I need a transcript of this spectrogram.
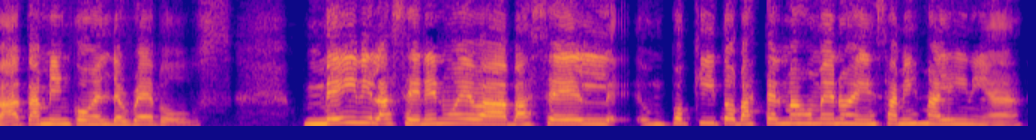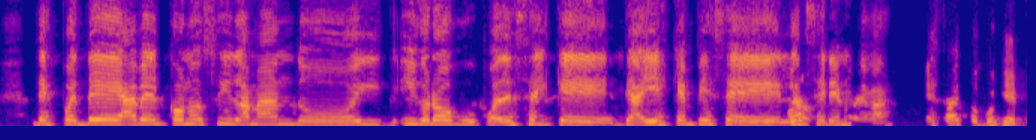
va también con el de Rebels. Maybe la serie nueva va a ser un poquito, va a estar más o menos en esa misma línea. Después de haber conocido a Mando y, y Grogu, puede ser que de ahí es que empiece la Bueno, serie nueva. Exacto, porque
